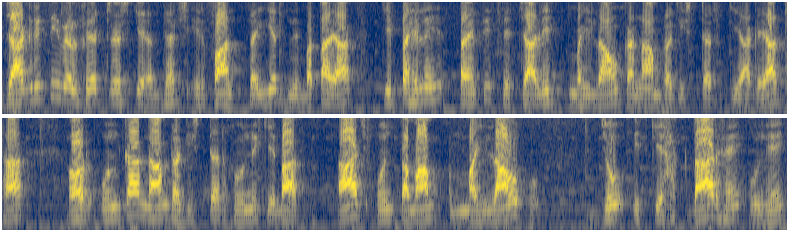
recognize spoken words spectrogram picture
जागृति वेलफेयर ट्रस्ट के अध्यक्ष इरफान सैयद ने बताया कि पहले 35 से 40 महिलाओं का नाम रजिस्टर किया गया था और उनका नाम रजिस्टर होने के बाद आज उन तमाम महिलाओं को जो इसके हकदार हैं, उन्हें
